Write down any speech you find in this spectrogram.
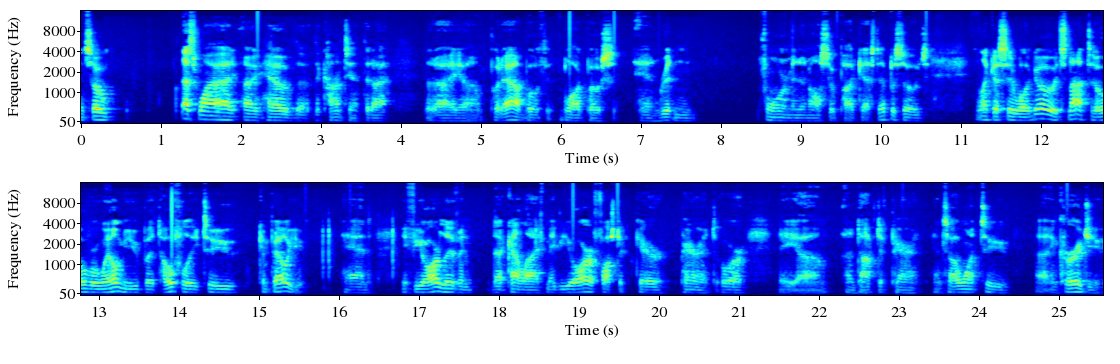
And so that's why I, I have the, the content that I that I uh, put out, both blog posts and written form, and then also podcast episodes. And like I said a while ago, it's not to overwhelm you, but hopefully to compel you. And if you are living that kind of life, maybe you are a foster care parent or a um, an adoptive parent, and so I want to uh, encourage you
